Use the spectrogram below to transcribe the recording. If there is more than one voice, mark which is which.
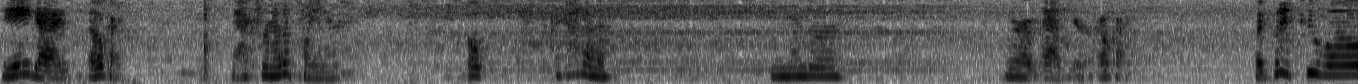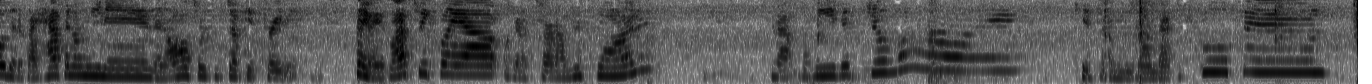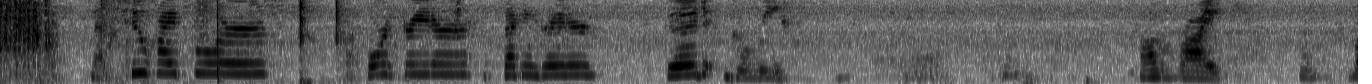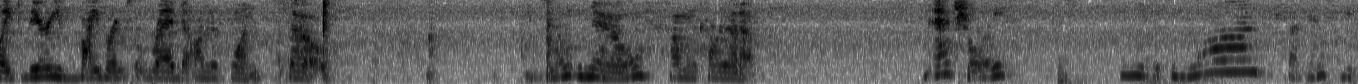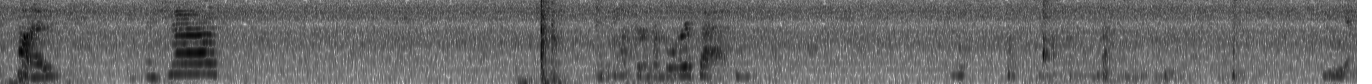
Speaker 1: Hey guys, okay. Back for another planner. Oh, I gotta remember where I'm at here. Okay. If I put it too low, then if I happen to lean in, then all sorts of stuff gets crazy. So anyways, last week's layout, we're gonna start on this one. Cannot believe it's July. Kids are gonna be going back to school soon. Now two high schoolers, a fourth grader, a second grader. Good grief. Alright. Like very vibrant red on this one. So, I don't know how I'm going to cover that up. And actually, I need just one second because I have I just have to remember where it's at. Yes.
